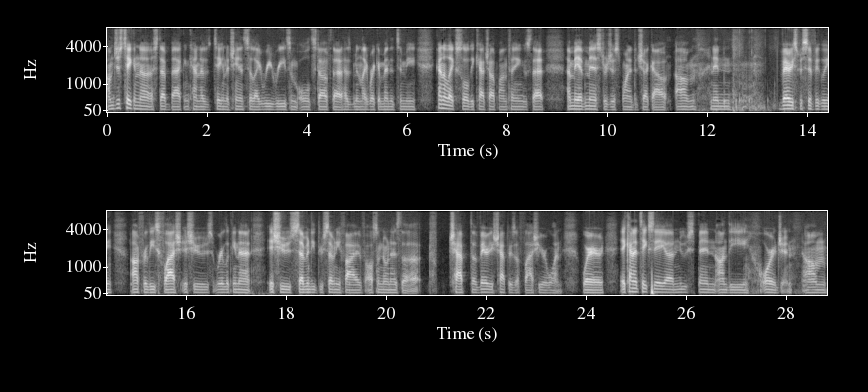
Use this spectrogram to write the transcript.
I'm just taking a step back and kind of taking a chance to like reread some old stuff that has been like recommended to me, kind of like slowly catch up on things that I may have missed or just wanted to check out. Um, and then very specifically uh, for these flash issues we're looking at issues 70 through 75 also known as the chap the various chapters of Flash Year One, where it kind of takes a, a, new spin on the origin. Um,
